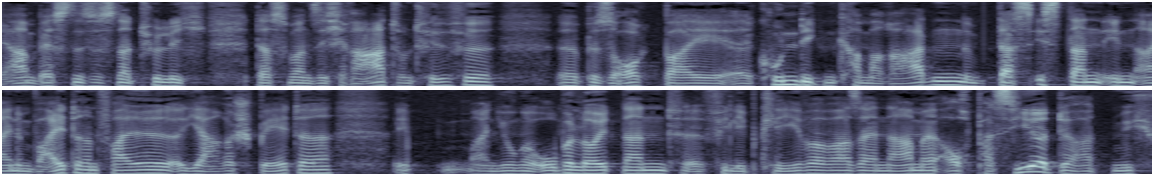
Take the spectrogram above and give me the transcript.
Ja, am besten ist es natürlich, dass man sich Rat und Hilfe äh, besorgt bei äh, kundigen Kameraden. Das ist dann in einem weiteren Fall äh, Jahre später, äh, ein junger Oberleutnant, äh, Philipp Klever war sein Name, auch passiert. Der hat mich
